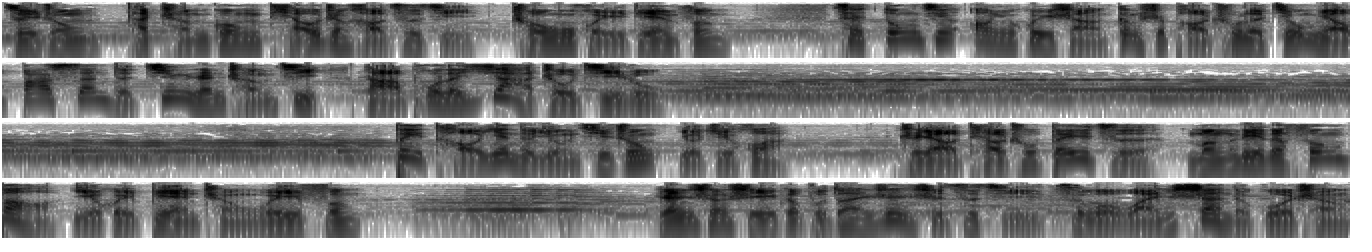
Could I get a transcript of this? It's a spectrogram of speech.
最终，他成功调整好自己，重回巅峰。在东京奥运会上，更是跑出了九秒八三的惊人成绩，打破了亚洲纪录。被讨厌的勇气中有句话：“只要跳出杯子，猛烈的风暴也会变成微风。”人生是一个不断认识自己、自我完善的过程。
